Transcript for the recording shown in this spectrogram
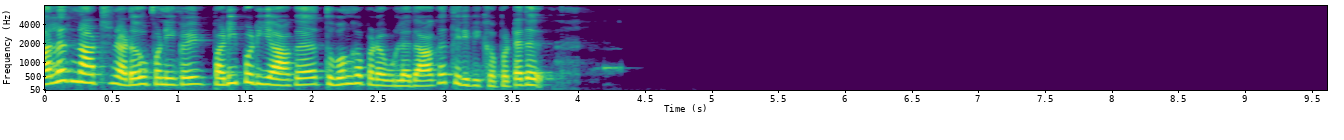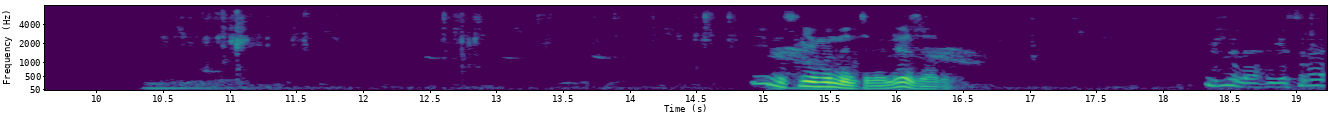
மலர் நாற்று நடவு பணிகள் படிப்படியாக துவங்கப்பட உள்ளதாக தெரிவிக்கப்பட்டது. Если ему не интересно, ಇಲ್ಲ ಹೆಸರು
